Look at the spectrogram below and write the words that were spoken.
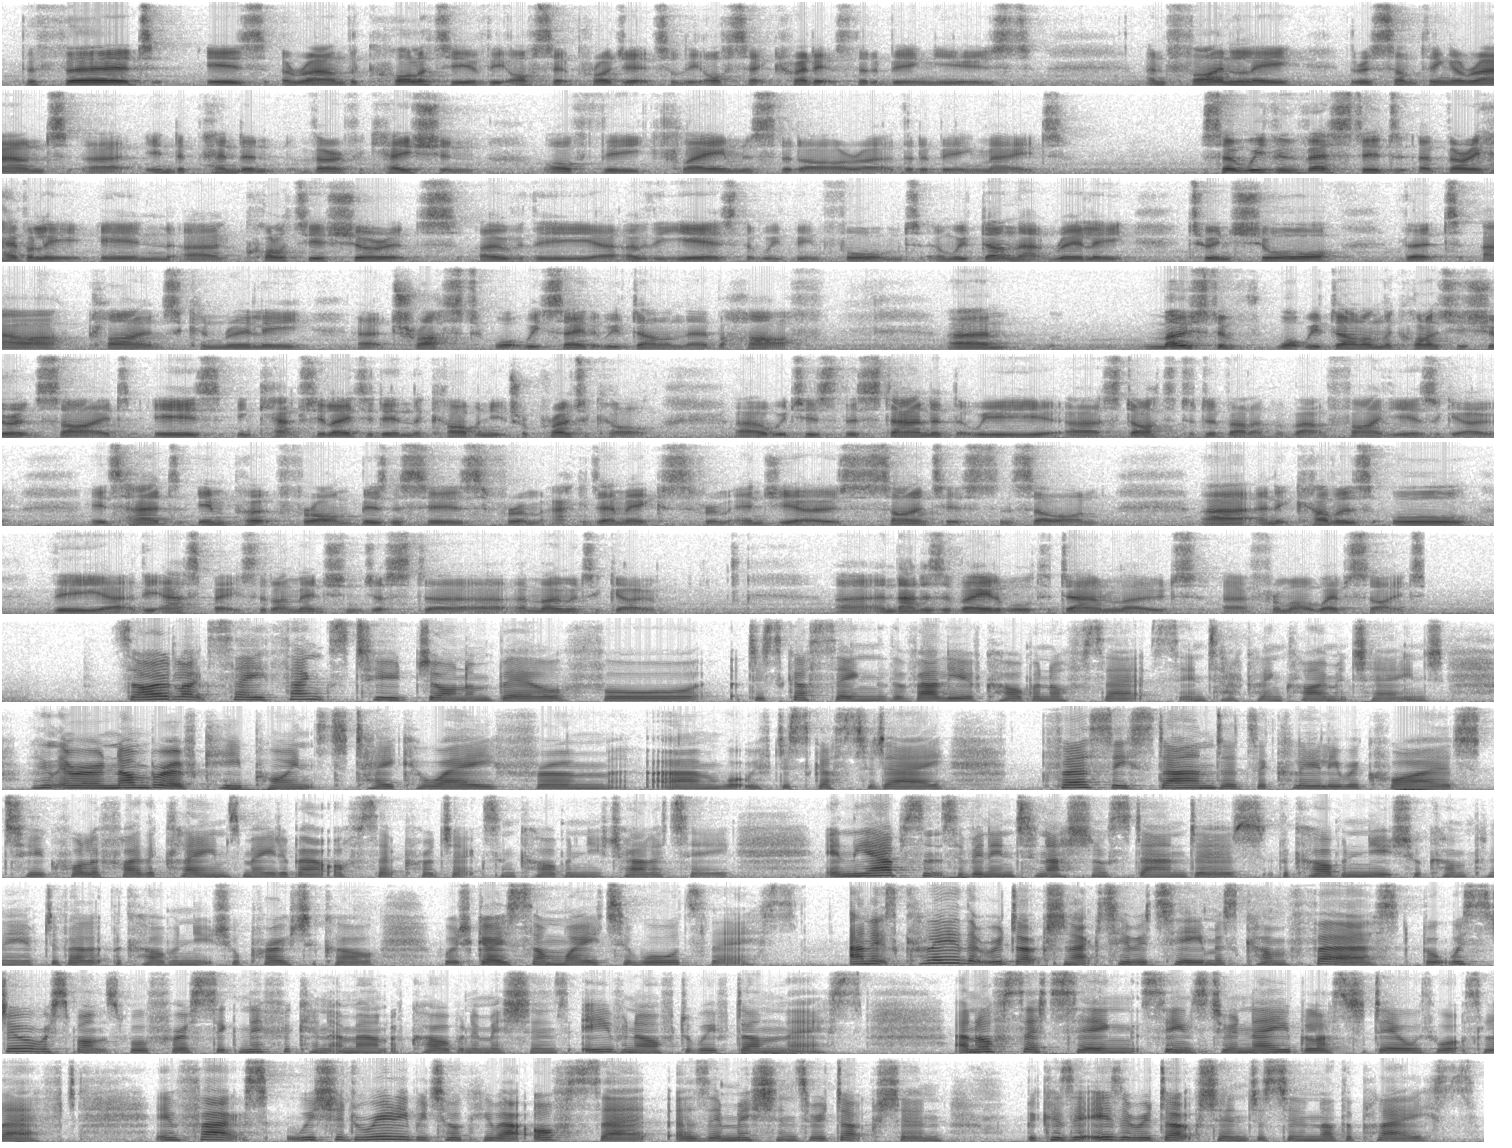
The third is around the quality of the offset projects or the offset credits that are being used. And finally, there is something around uh, independent verification of the claims that are, uh, that are being made. So we've invested uh, very heavily in uh, quality assurance over the uh, over the years that we've been formed, and we've done that really to ensure that our clients can really uh, trust what we say that we've done on their behalf. Um, most of what we've done on the quality assurance side is encapsulated in the carbon neutral protocol, uh, which is the standard that we started to develop about five years ago. It's had input from businesses, from academics, from NGOs, scientists, and so on uh, and it covers all the, uh, the aspects that I mentioned just uh, a moment ago. Uh, and that is available to download uh, from our website. So I'd like to say thanks to John and Bill for discussing the value of carbon offsets in tackling climate change. I think there are a number of key points to take away from um, what we've discussed today. Firstly, standards are clearly required to qualify the claims made about offset projects and carbon neutrality. In the absence of an international standard, the Carbon Neutral Company have developed the Carbon Neutral Protocol, which goes some way towards this. And it's clear that reduction activity must come first, but we're still responsible for a significant amount of carbon emissions even after we've done this. And offsetting seems to enable us to deal with what's left. In fact, we should really be talking about offset as emissions reduction because it is a reduction just in another place.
